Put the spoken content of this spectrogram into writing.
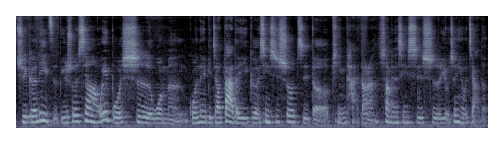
举个例子，比如说像微博是我们国内比较大的一个信息收集的平台，当然上面的信息是有真有假的。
